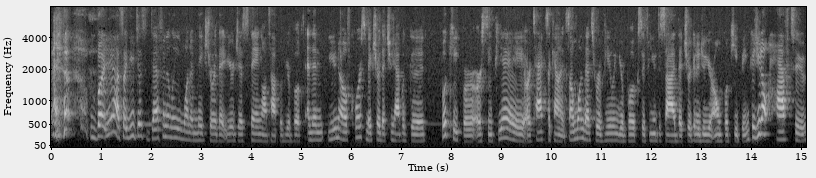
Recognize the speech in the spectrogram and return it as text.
but yeah, so you just definitely want to make sure that you're just staying on top of your books. And then, you know, of course, make sure that you have a good bookkeeper or CPA or tax accountant, someone that's reviewing your books if you decide that you're going to do your own bookkeeping, because you don't have to,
